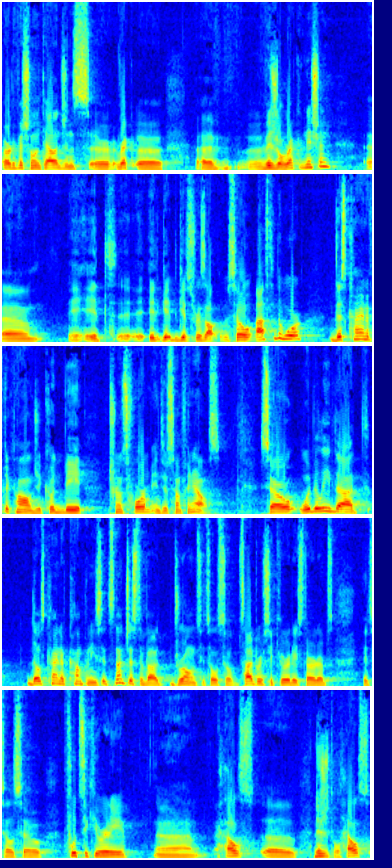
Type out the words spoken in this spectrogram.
artificial intelligence uh, rec- uh, uh, visual recognition, um, it, it, it gives result. So after the war, this kind of technology could be transformed into something else. So we believe that those kind of companies, it's not just about drones, it's also cybersecurity startups, it's also food security, um health, uh, digital health,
